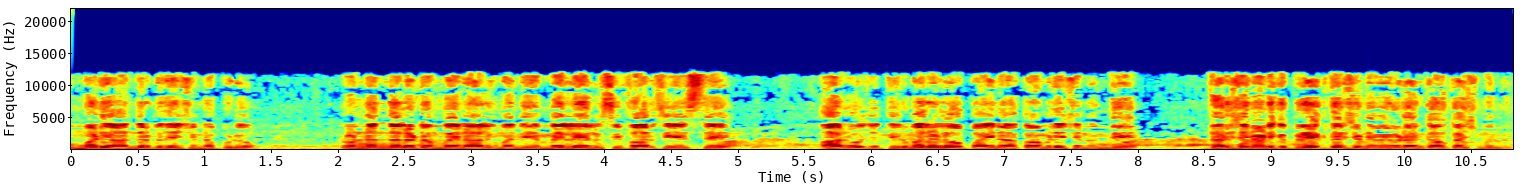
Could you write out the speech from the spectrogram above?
ఉమ్మడి ఆంధ్రప్రదేశ్ ఉన్నప్పుడు రెండు వందల తొంభై నాలుగు మంది ఎమ్మెల్యేలు సిఫార్సు చేస్తే ఆ రోజు తిరుమలలో పైన అకామిడేషన్ ఉంది దర్శనానికి బ్రేక్ దర్శనం ఇవ్వడానికి అవకాశం ఉంది.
